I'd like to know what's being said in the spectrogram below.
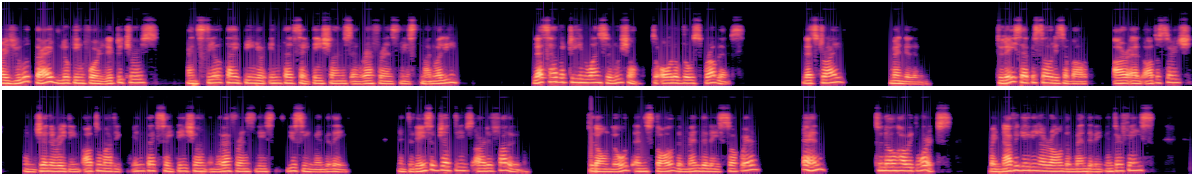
Are you tired looking for literatures and still typing your in-text citations and reference list manually? Let's have a three-in-one solution to all of those problems. Let's try Mendeley. Today's episode is about RRL Auto Search and generating automatic in-text citation and reference list using Mendeley. And today's objectives are the following. To download and install the Mendeley software and to know how it works by navigating around the Mendeley interface,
